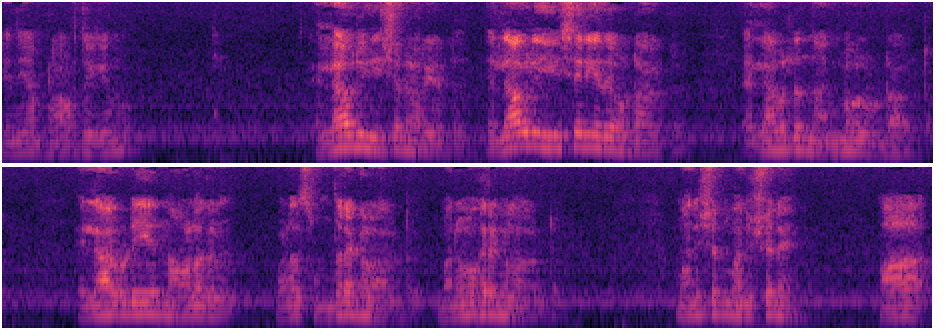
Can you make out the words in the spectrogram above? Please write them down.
എന്ന് ഞാൻ പ്രാർത്ഥിക്കുന്നു. എല്ലാവരും ഈശ്വരനെ അറിയട്ടെ. എല്ലാവരും ഈശ്വരീയത ഉണ്ടാകട്ടെ. എല്ലാവരിലും നന്മകൾ ഉണ്ടാകട്ടെ. എല്ലാവരുടെയും നാളുകൾ വളരെ സുന്ദരങ്ങളാകട്ടെ മനോഹരങ്ങളാകട്ടെ. മനുഷ്യൻ മനുഷ്യനെ ആ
